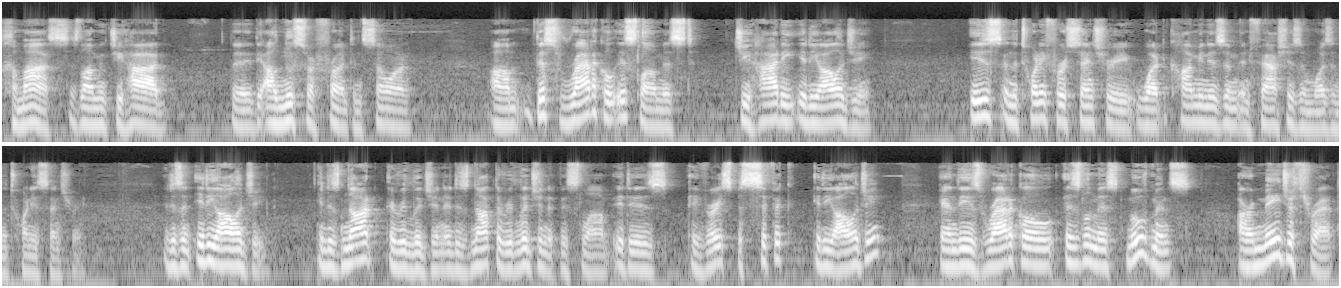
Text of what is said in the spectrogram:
Hamas, Islamic Jihad, the, the Al Nusra Front, and so on. Um, this radical Islamist jihadi ideology is in the 21st century what communism and fascism was in the 20th century. It is an ideology. It is not a religion. It is not the religion of Islam. It is a very specific ideology. And these radical Islamist movements are a major threat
